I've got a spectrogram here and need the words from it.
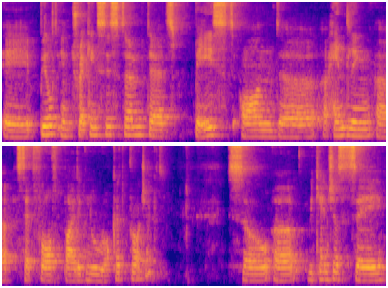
a built-in tracking system that's based on the handling uh, set forth by the GNU Rocket project. So uh, we can just say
